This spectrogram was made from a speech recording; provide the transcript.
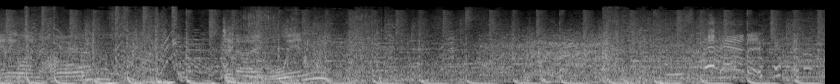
Anyone home? Did I win? Damn it!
